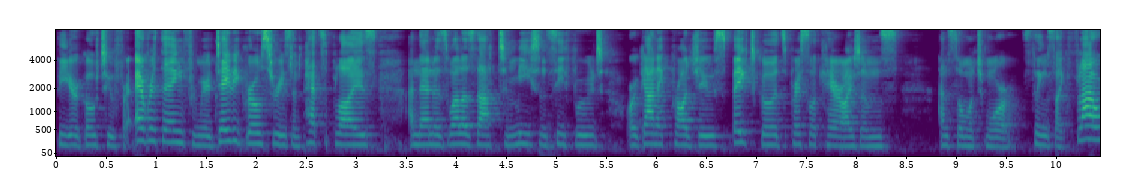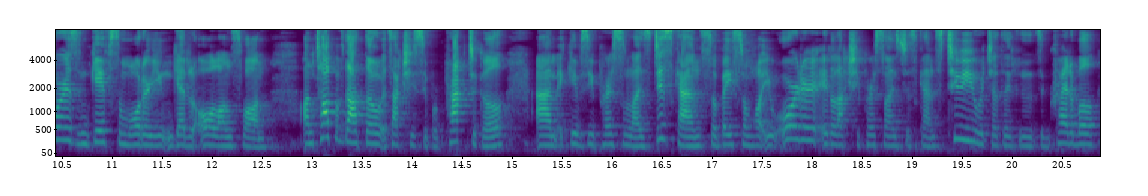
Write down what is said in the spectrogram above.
be your go to for everything from your daily groceries and pet supplies. And then, as well as that, to meat and seafood, organic produce, baked goods, personal care items and so much more. Things like flowers and gifts and water, you can get it all on Swan. On top of that, though, it's actually super practical. Um, it gives you personalized discounts. So, based on what you order, it'll actually personalize discounts to you, which I think is incredible.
